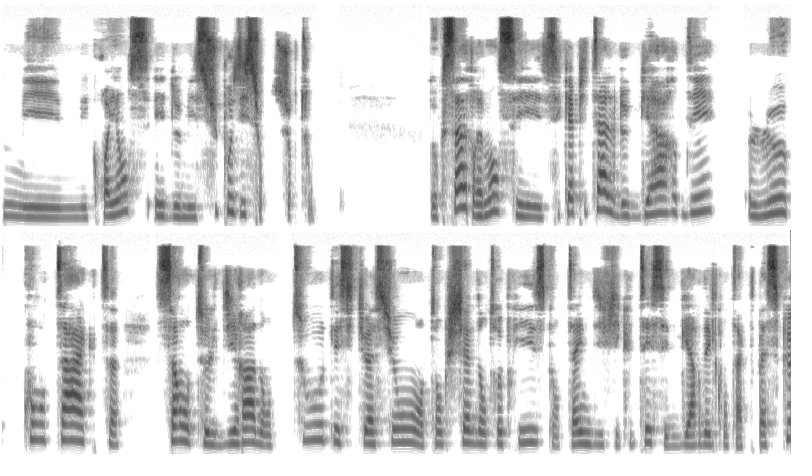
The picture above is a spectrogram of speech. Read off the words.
mes, mes croyances et de mes suppositions surtout. Donc ça vraiment c'est capital de garder le contact. Ça on te le dira dans toutes les situations en tant que chef d'entreprise quand tu as une difficulté, c'est de garder le contact parce que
